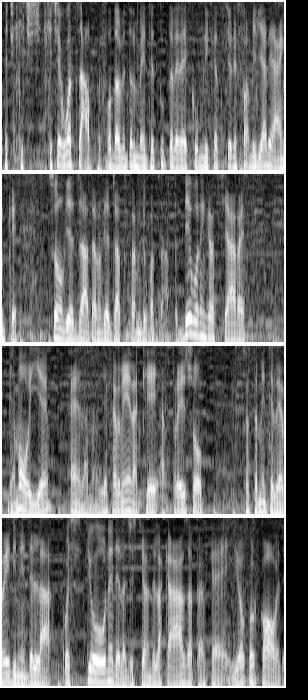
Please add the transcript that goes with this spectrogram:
eh, che c'è Whatsapp, fondamentalmente tutte le comunicazioni familiari anche sono viaggiate, hanno viaggiato tramite Whatsapp. Devo ringraziare mia moglie, eh, la Maria Carmena, che ha preso certamente le redini della questione della gestione della casa perché io col covid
